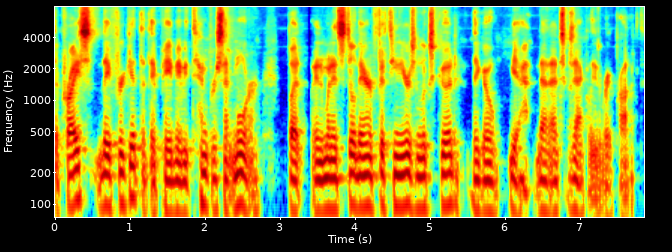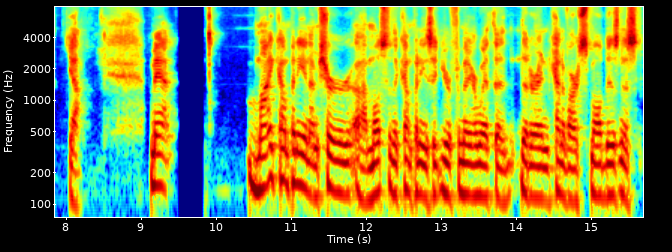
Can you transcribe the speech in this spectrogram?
the price, they forget that they paid maybe 10% more. But and when it's still there in 15 years and looks good, they go, yeah, that, that's exactly the right product. Yeah. Matt, my company, and I'm sure uh, most of the companies that you're familiar with uh, that are in kind of our small business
